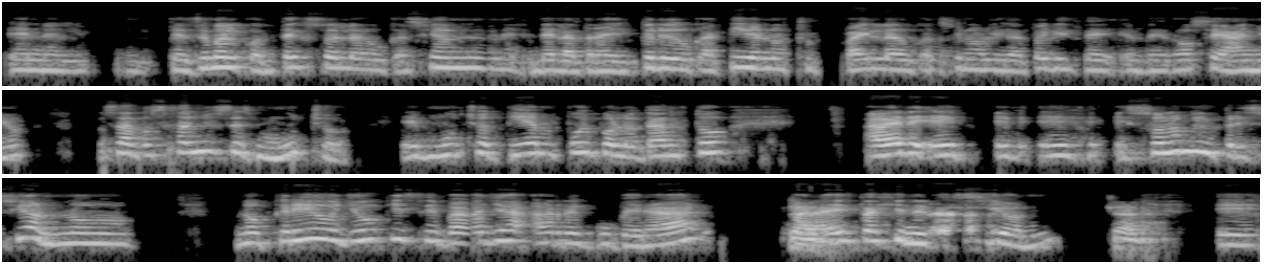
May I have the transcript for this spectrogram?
en el, pensemos en el contexto de la educación, de la trayectoria educativa en nuestro país, la educación obligatoria es de, de 12 años, o sea, dos años es mucho, es mucho tiempo y por lo tanto, a ver, es, es, solo mi impresión, no, no creo yo que se vaya a recuperar para esta generación. Claro. Eh,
